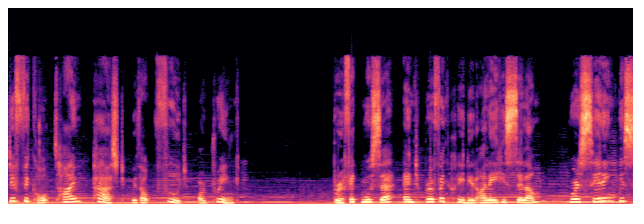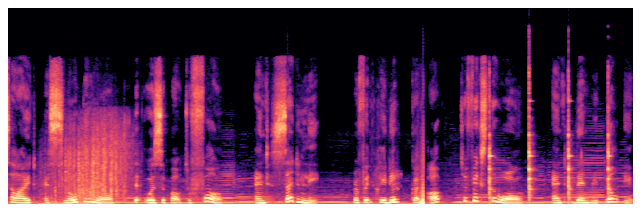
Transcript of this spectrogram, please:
Difficult time passed without food or drink. Prophet Musa and Prophet Khidir alayhi salam were sitting beside a sloping wall that was about to fall, and suddenly Prophet Khidir got up to fix the wall and then rebuilt it.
